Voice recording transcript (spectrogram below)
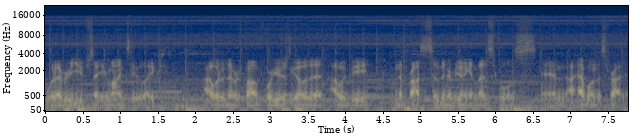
whatever you've set your mind to. Like, I would have never thought four years ago that I would be in the process of interviewing at med schools, and I have one this Friday.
